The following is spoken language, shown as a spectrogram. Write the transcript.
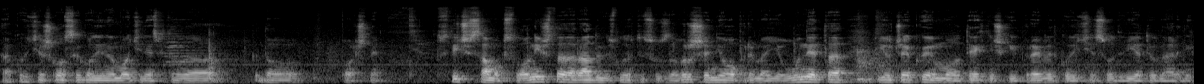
tako da će školska godina moći nesmetno da, da počne. Što se tiče samog sloništa, radovi sloništa su završeni, oprema je uneta i očekujemo tehnički pregled koji će se odvijati u narednih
